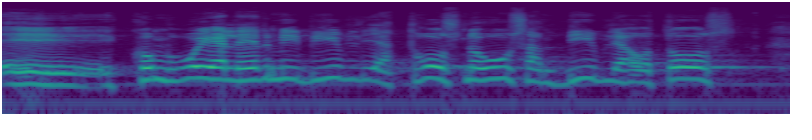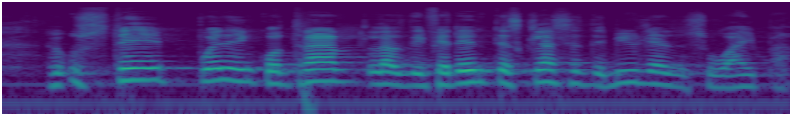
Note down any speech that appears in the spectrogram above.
eh, ¿cómo voy a leer mi Biblia? Todos no usan Biblia o todos, usted puede encontrar las diferentes clases de Biblia en su iPad.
